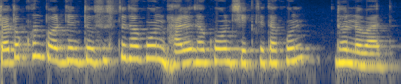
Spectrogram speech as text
ততক্ষণ পর্যন্ত সুস্থ থাকুন, ভালো থাকুন, শিখতে থাকুন। ধন্যবাদ।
